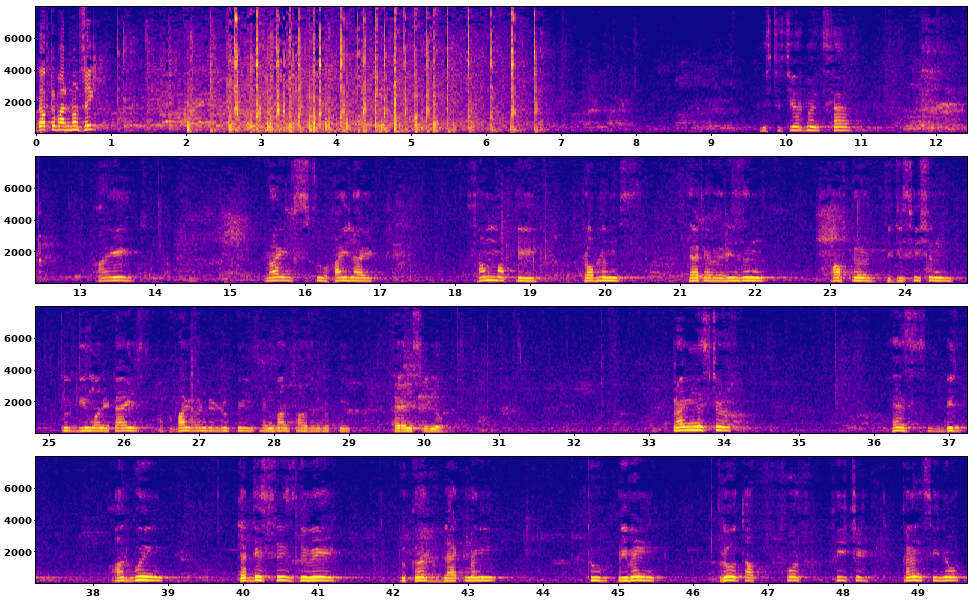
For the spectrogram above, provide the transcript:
Dr. Manmohan Singh. Mr. Chairman, sir, I rise to highlight some of the problems that have arisen after the decision to demonetize 500 rupees and 1000 currency note. Prime Minister has been arguing that this is the way to curb black money, to prevent growth of forfeited currency note,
